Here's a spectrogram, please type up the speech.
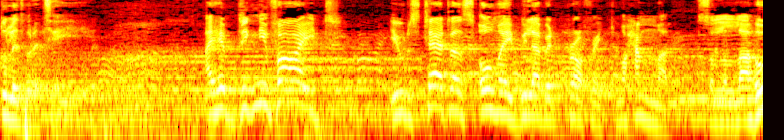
তুলে ধরেছি আই হ্যাভ ডিগনিফাইড your status O my beloved prophet Muhammad সাল্লাল্লাহু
